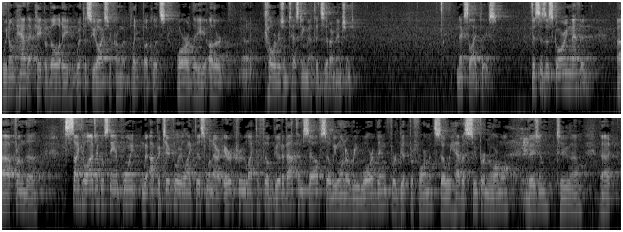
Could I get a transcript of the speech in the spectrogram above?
We don't have that capability with the pseudoisochromate plate booklets or the other uh, color vision testing methods that I mentioned. Next slide, please. This is a scoring method. Uh, From the psychological standpoint, I particularly like this one. Our air crew like to feel good about themselves, so we want to reward them for good performance. So we have a super normal vision to uh, uh,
